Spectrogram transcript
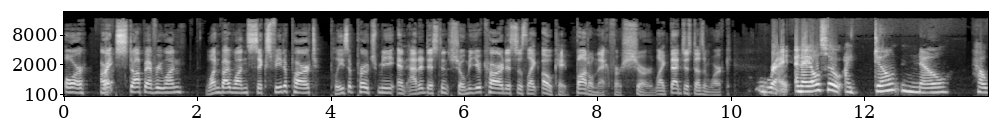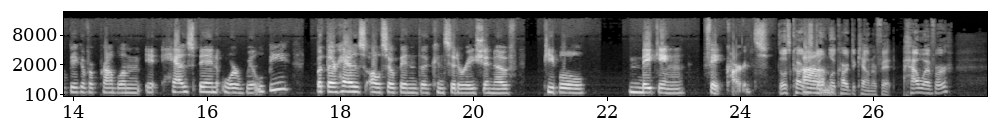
Or, all right, Right. stop everyone, one by one, six feet apart. Please approach me and at a distance, show me your card. It's just like, okay, bottleneck for sure. Like, that just doesn't work. Right. And I also I don't know how big of a problem it has been or will be, but there has also been the consideration of people making fake cards. Those cards don't Um, look hard to counterfeit. However,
